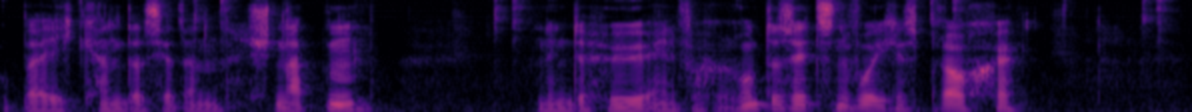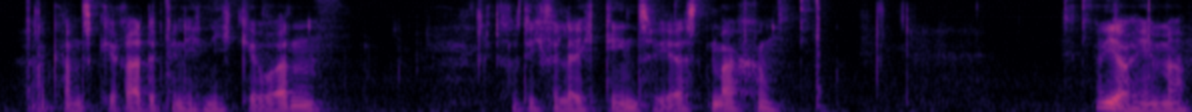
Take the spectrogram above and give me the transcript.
Wobei ich kann das ja dann schnappen und in der Höhe einfach runtersetzen, wo ich es brauche. Ja, ganz gerade bin ich nicht geworden. Sollte ich vielleicht den zuerst machen. Wie auch immer.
